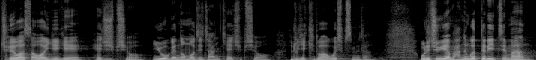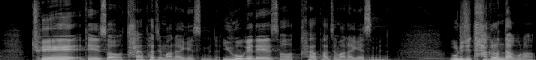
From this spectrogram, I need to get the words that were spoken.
죄와 싸워 이기게 해 주십시오. 유혹에 넘어지지 않게 해 주십시오. 이렇게 기도하고 싶습니다. 우리 주위에 많은 것들이 있지만 죄에 대해서 타협하지 말아야겠습니다. 유혹에 대해서 타협하지 말아야겠습니다. 우리 주 다 그런다고라.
